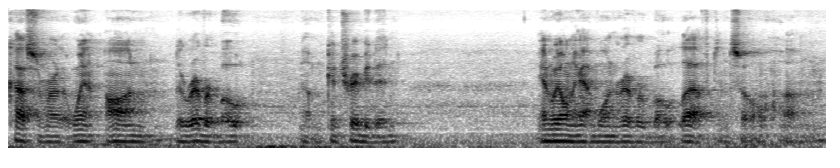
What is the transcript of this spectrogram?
customer that went on the riverboat um, contributed. And we only have one riverboat left. And so um,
